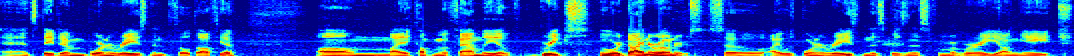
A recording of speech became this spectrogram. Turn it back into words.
and stated, I'm born and raised in Philadelphia. Um, I come from a family of Greeks who are diner owners. So I was born and raised in this business from a very young age.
